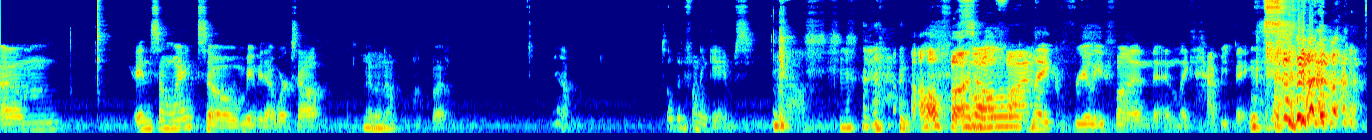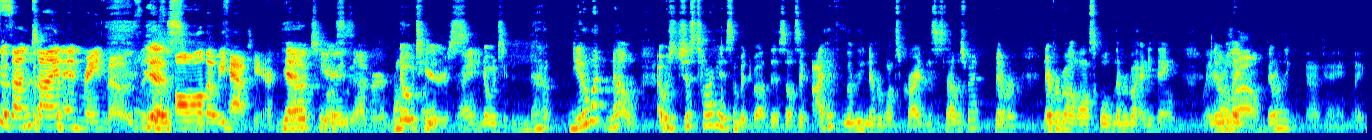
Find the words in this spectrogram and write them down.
um, in some way. So maybe that works out. I don't Mhm. know, it's all been fun and games. Wow. All fun. So all fun. like really fun and like happy things. Sunshine and rainbows Yes. is all that we have here. Yeah, no tears mostly. ever. No tears. Right? No, te- no. You know what? No. I was just talking to somebody about this. I was like, I have literally never once cried in this establishment. Never. Never about law school. Never about anything. Wait, They were Oh, like, wow. they were like, okay, like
